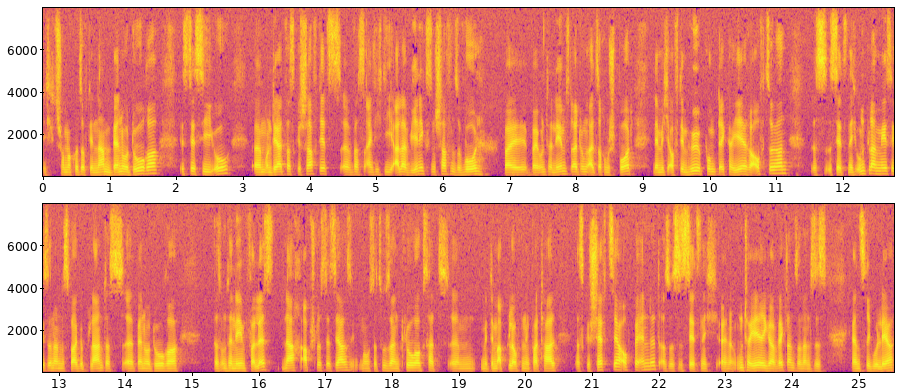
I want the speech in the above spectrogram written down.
ich schaue mal kurz auf den Namen. Benno Dora ist der CEO. Ähm, und der hat was geschafft jetzt, äh, was eigentlich die allerwenigsten schaffen, sowohl bei, bei Unternehmensleitungen als auch im Sport, nämlich auf dem Höhepunkt der Karriere aufzuhören. Das ist jetzt nicht unplanmäßig, sondern es war geplant, dass äh, Benno Dora das Unternehmen verlässt nach Abschluss des Jahres. Man muss dazu sagen, Clorox hat ähm, mit dem abgelaufenen Quartal das Geschäftsjahr auch beendet. Also es ist jetzt nicht ein unterjähriger Wegland, sondern es ist ganz regulär.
